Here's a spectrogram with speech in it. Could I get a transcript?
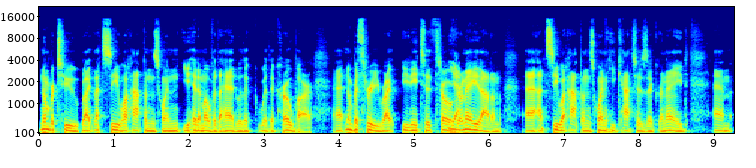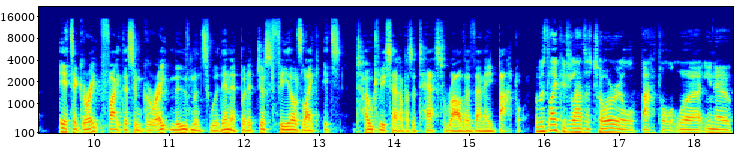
Number two, right? Let's see what happens when you hit him over the head with a with a crowbar. Uh, number three, right? You need to throw a Yeah. grenade at him uh, and see what happens when he catches a grenade. Um, it's a great fight. There's some great movements within it, but it just feels like it's totally set up as a test rather than a battle. It was like a gladiatorial battle where, you know,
